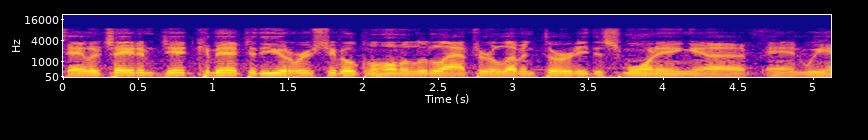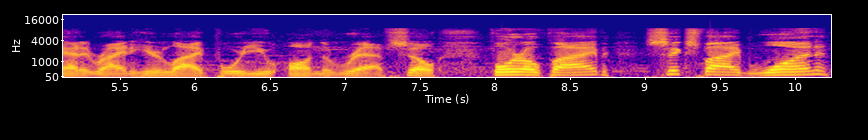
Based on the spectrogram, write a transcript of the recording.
Taylor Tatum did commit to the University of Oklahoma a little after 11:30 this morning, uh, and we had it right here live for you on the ref. So 405 651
